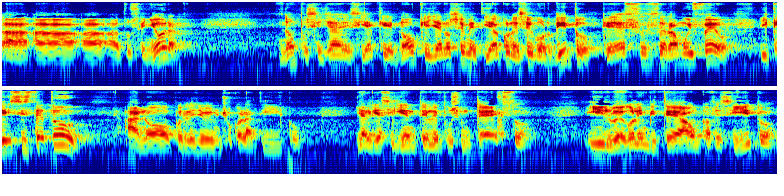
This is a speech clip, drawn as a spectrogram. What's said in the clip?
a, a, tu señora? No, pues ella decía que no, que ella no se metía con ese gordito, que eso será muy feo. ¿Y qué hiciste tú? Ah, no, pues le llevé un chocolatico y al día siguiente le puse un texto y luego le invité a un cafecito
